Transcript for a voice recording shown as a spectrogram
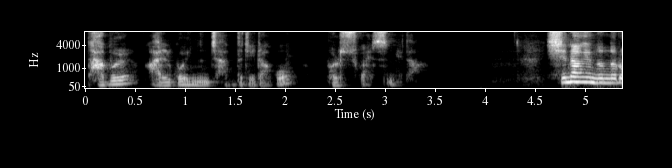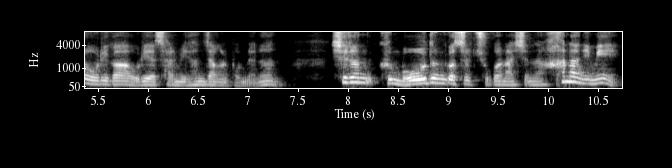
답을 알고 있는 자들이라고 볼 수가 있습니다. 신앙의 눈으로 우리가 우리의 삶의 현장을 보면은 실은 그 모든 것을 주관하시는 하나님이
